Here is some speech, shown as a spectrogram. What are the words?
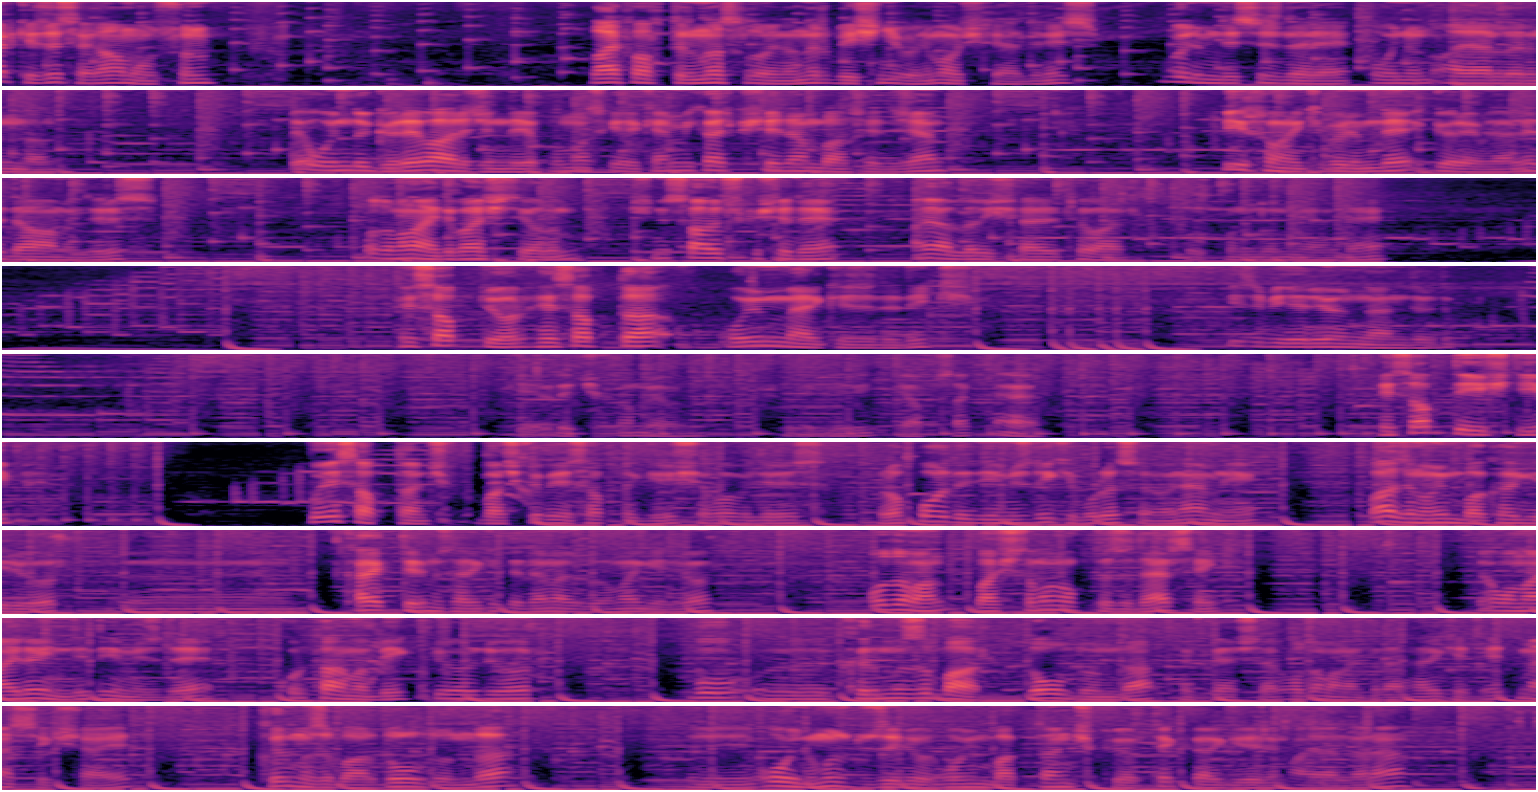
Herkese selam olsun. Life After nasıl oynanır 5. bölüme hoş geldiniz. Bu bölümde sizlere oyunun ayarlarından ve oyunda görev haricinde yapılması gereken birkaç bir şeyden bahsedeceğim. Bir sonraki bölümde görevlerle devam ederiz. O zaman haydi başlayalım. Şimdi sağ üst köşede ayarlar işareti var dokunduğum yerde. Hesap diyor. Hesapta oyun merkezi dedik. Bir yere yönlendirdim. Geri de çıkamıyorum. Şöyle geri yapsak. Evet. Hesap değiş bu hesaptan çıkıp başka bir hesapla giriş yapabiliriz. Rapor dediğimizde ki burası önemli. Bazen oyun baka giriyor. Ee, karakterimiz hareket edemez duruma geliyor. O zaman başlama noktası dersek ve onaylayın dediğimizde kurtarma bekliyor diyor. Bu e, kırmızı bar dolduğunda arkadaşlar o zamana kadar hareket etmezsek şayet kırmızı bar dolduğunda e, oyunumuz düzeliyor. Oyun baktan çıkıyor. Tekrar girelim ayarlara.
